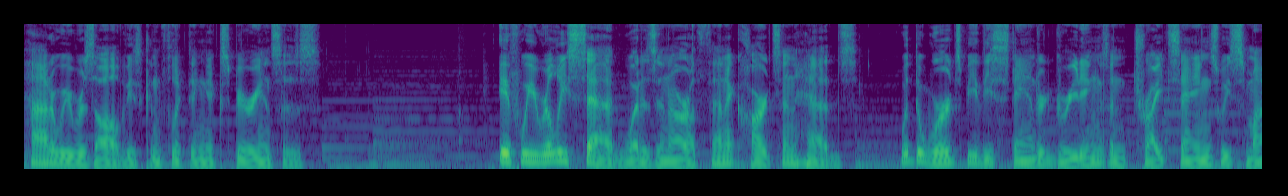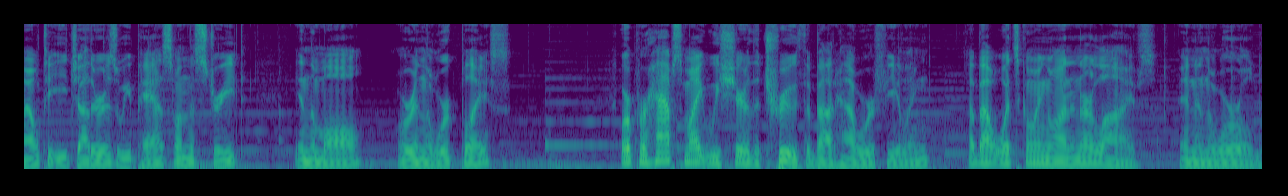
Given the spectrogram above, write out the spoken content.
How do we resolve these conflicting experiences? If we really said what is in our authentic hearts and heads, would the words be these standard greetings and trite sayings we smile to each other as we pass on the street, in the mall, or in the workplace? Or perhaps might we share the truth about how we're feeling about what's going on in our lives and in the world.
